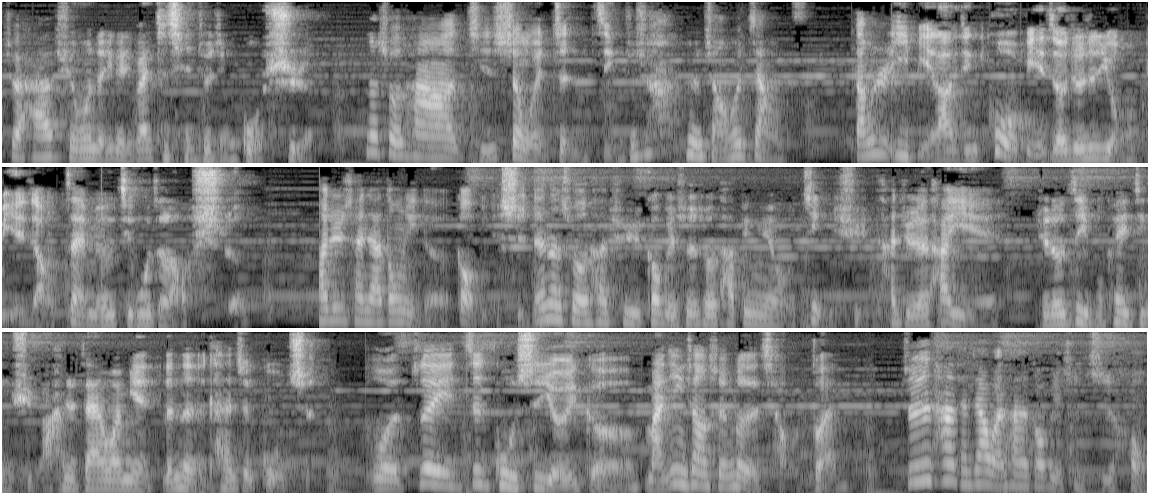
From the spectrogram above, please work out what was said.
就他询问的一个礼拜之前就已经过世了。那时候他其实甚为震惊，就是没有想到会这样子。当日一别，然后已经阔别之后就是永别，这样再也没有见过这老师了。他去参加东尼的告别式，但那时候他去告别式的时候，他并没有进去。他觉得他也觉得自己不配进去吧，他就在外面冷冷的看这个过程。我对这故事有一个蛮印象深刻的桥段，就是他参加完他的告别式之后，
